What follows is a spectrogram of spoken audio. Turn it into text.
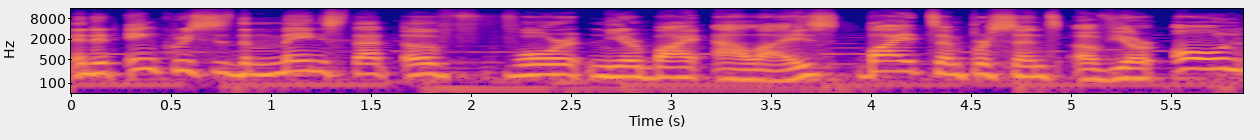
and it increases the main stat of four nearby allies by 10% of your own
